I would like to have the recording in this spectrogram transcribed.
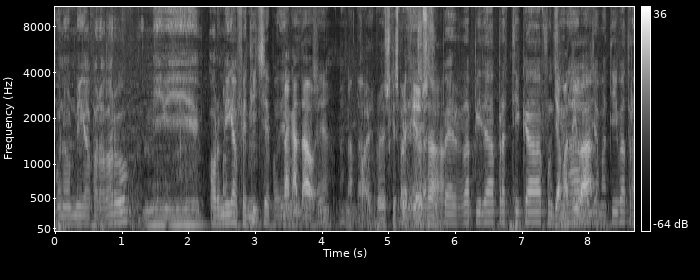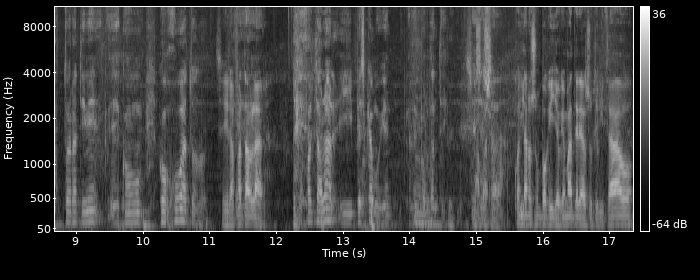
una hormiga para barbo, mi hormiga fetiche. Mm, Me ha encantado, ¿eh? Me ha encantado. Pero es que es Es preciosa. súper rápida, práctica, funcional, Llamativa. llamativa, tractora, tiene, eh, con- conjuga todo. Sí, le falta hablar. Le falta hablar y pesca muy bien, que es lo importante. Es una eso. pasada. Cuéntanos un poquillo qué material has utilizado.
